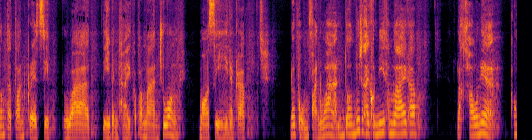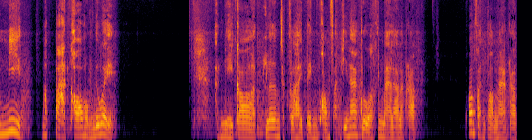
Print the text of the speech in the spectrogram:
ตั้งแต่ตอนเกรดสิบหรือว่าตีเป็นไทยก็ประมาณช่วงม .4 นะครับ โดยผมฝันว่าโดนผู้ชายคนนี้ทำร้ายครับ แล้วเขาเนี่ย เอามีดมาปาดคอผมด้วย อันนี้ก็เริ่มจะกลายเป็นความฝันที่น่ากลัวขึ้นมาแล้วล่ะครับ ความฝันต่อมาครับ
